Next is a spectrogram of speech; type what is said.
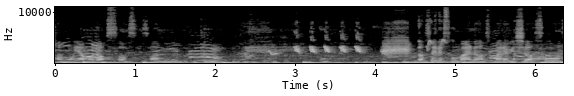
son muy amorosos, son dos seres humanos maravillosos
